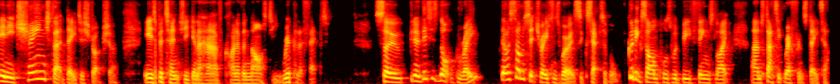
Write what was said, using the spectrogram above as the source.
Any change that data structure is potentially going to have kind of a nasty ripple effect. So, you know, this is not great. There are some situations where it's acceptable. Good examples would be things like um, static reference data.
